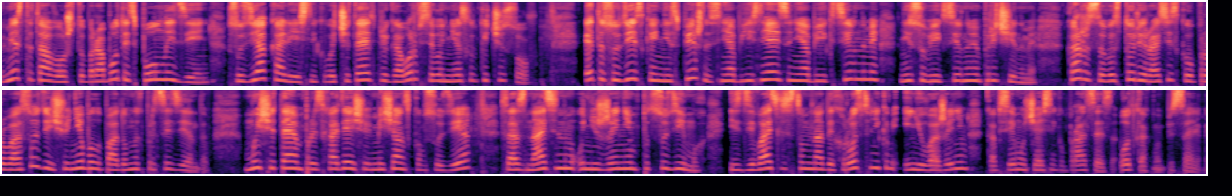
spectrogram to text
Вместо того, чтобы работать полный день, судья Колесникова читает приговор всего несколько часов. Эта судейская неспешность не объясняется ни объективными, ни субъективными причинами. Кажется, в истории российского правосудия еще не было подобных прецедентов. Мы считаем происходящее в Мещанском суде сознательным унижением подсудимых, издевательством над их родственниками и неуважением ко всем участникам процесса. Вот как мы писали.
